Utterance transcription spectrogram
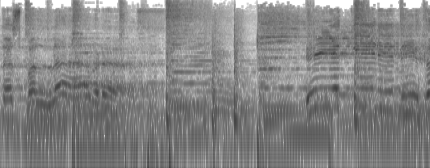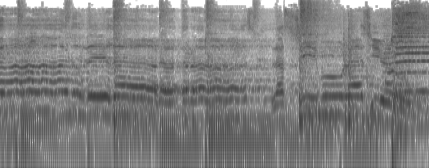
tantas palabras. Ella quiere dejar, dejar atrás la simulación.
